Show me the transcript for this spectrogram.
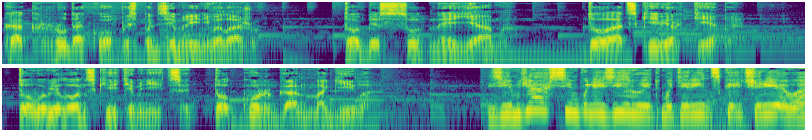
как рудокоп из-под земли не вылажу. То бессудная яма, То адские вертепы То вавилонские темницы То курган-могила Земля символизирует материнское чрево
